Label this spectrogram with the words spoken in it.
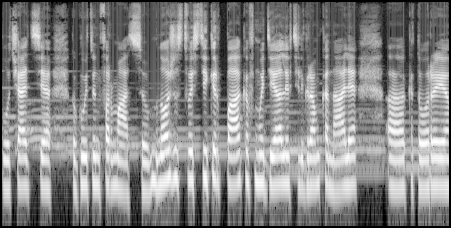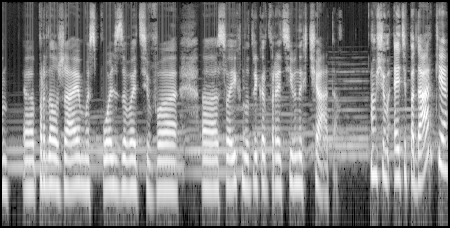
получать э, какую-то информацию. Множество стикер-паков мы делали в телеграм-канале, э, которые продолжаем использовать в своих внутрикорпоративных чатах. В общем, эти подарки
